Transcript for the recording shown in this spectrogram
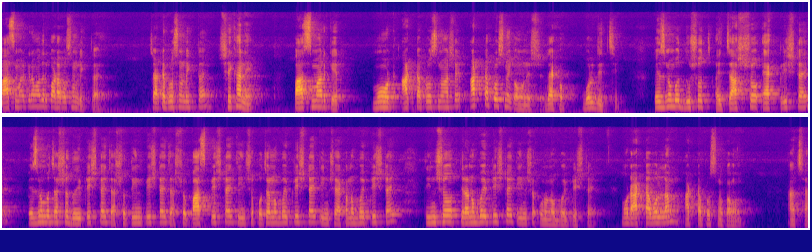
পাঁচ মার্কের আমাদের কটা প্রশ্ন লিখতে হয়? চারটে প্রশ্ন লিখতে হয়। সেখানে পাঁচ মার্কের মোট আটটা প্রশ্ন আসে, আটটা প্রশ্নই কমন এসছে দেখো, বলে দিচ্ছি। পেজ নম্বর দুশো চারশো এক পৃষ্ঠায় পেজ নম্বর চারশো দুই পৃষ্ঠায়, চারশো তিন পৃষ্ঠায়, চারশো পাঁচ পৃষ্ঠায়, তিনশো পঁচানব্বই পৃষ্ঠায়, তিনশো একানব্বই পৃষ্ঠায়, তিনশো তিরানব্বই পৃষ্ঠায়, তিনশো উননব্বই পৃষ্ঠায়। মোট আটটা বললাম, আটটা প্রশ্ন কমন আচ্ছা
